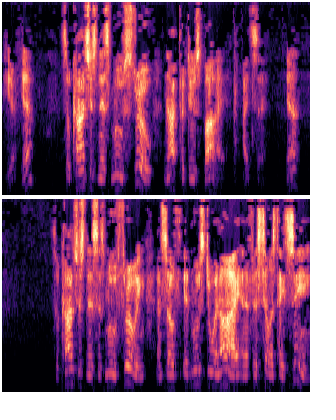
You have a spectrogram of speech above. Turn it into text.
here. Yeah? So consciousness moves through, not produced by, I'd say. Yeah? So consciousness is moved through, and so it moves through an eye, and it facilitates seeing.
